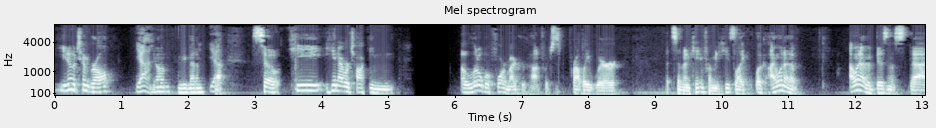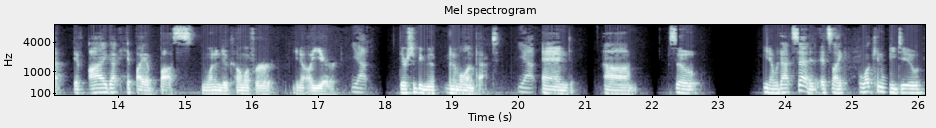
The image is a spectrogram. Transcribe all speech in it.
you know Tim Grahl, yeah. You know him? Have you met him? Yeah. yeah. So he he and I were talking a little before MicroConf, which is probably where that sentiment came from. And he's like, "Look, I want to." I want to have a business that if I got hit by a bus and went into a coma for, you know, a year, yeah, there should be minimal impact. Yeah. And, um, so, you know, with that said, it's like, what can we do?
